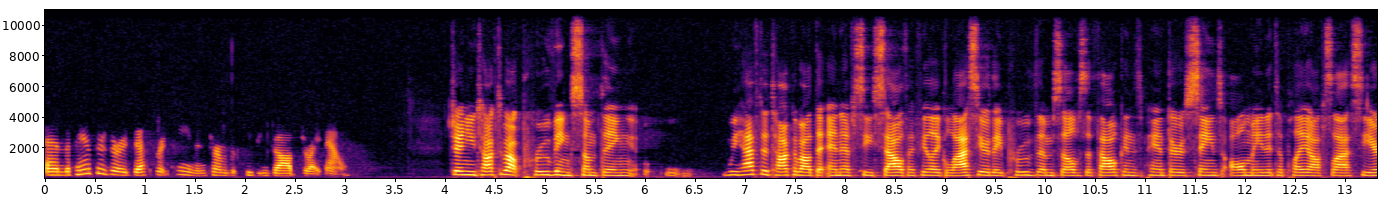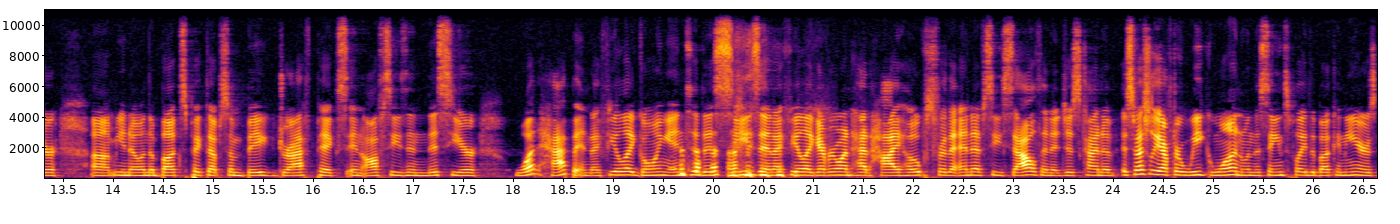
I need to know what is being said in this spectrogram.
And the Panthers are a desperate team in terms of keeping jobs right now. Jen, you talked about proving something we have to talk about the NFC South. I feel like last year they proved themselves. The Falcons, Panthers, Saints all made it to playoffs last year. Um, you know, and the Bucs picked up some big draft picks in offseason this year. What happened? I feel like going into this season, I feel like everyone had high hopes for the NFC South, and it just kind of, especially after Week One when the Saints played the Buccaneers,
